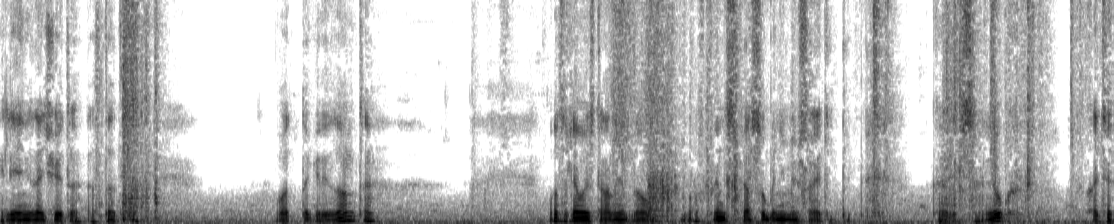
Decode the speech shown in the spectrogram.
или я не знаю, что это, остатки. Вот до горизонта. Вот с левой стороны дом. Ну, в принципе, особо не мешает. Кажется, люк. Хотя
